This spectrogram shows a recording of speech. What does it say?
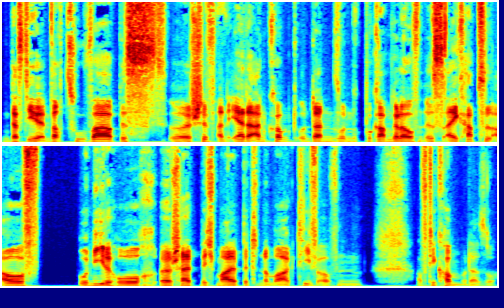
dass die einfach zu war, bis äh, Schiff an Erde ankommt und dann so ein Programm gelaufen ist, ei Kapsel auf, O'Neill hoch, äh, schalt mich mal bitte nochmal aktiv auf, den, auf die Com oder so.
